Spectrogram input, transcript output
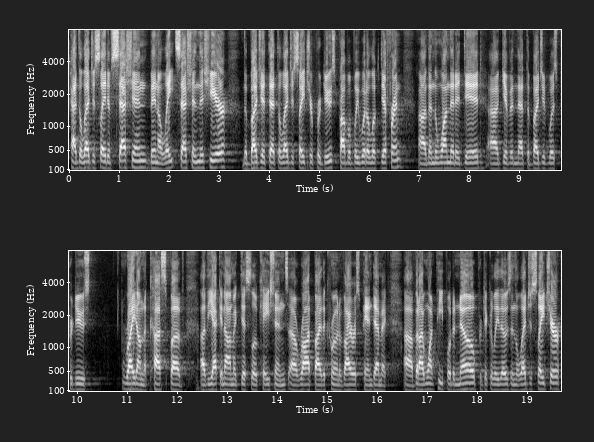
Had the legislative session been a late session this year, the budget that the legislature produced probably would have looked different uh, than the one that it did, uh, given that the budget was produced right on the cusp of uh, the economic dislocations uh, wrought by the coronavirus pandemic. Uh, but I want people to know, particularly those in the legislature,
